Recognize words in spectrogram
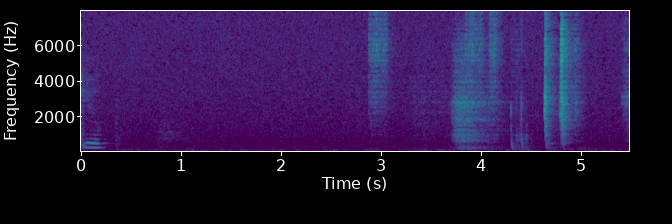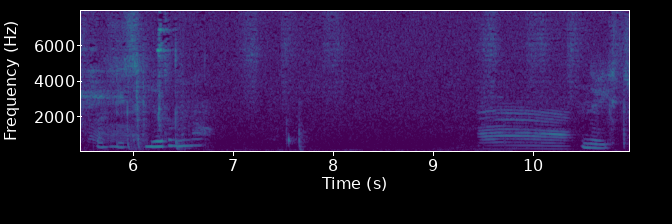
Die Was ist hier drin? Nichts.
